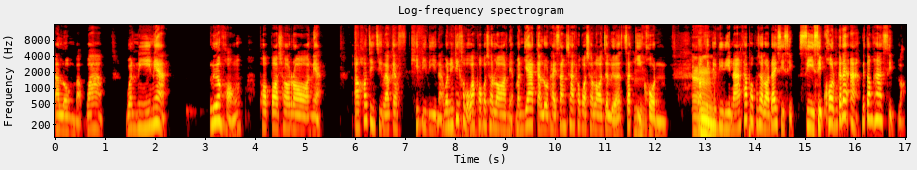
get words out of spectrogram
อารมณ์แบบว่า วันนี้เนี่ย เรื่องของพปชรเนี่ย เอาเข้าจริง ๆ แล้วแกคิดดีๆนะ วันนี้ที่เขาบอกว่าพปชรเนี่ยมันแยกกันรวมไทยสร้างชาติพปชรจะเหลือสักกี่คนอ่าลองคิดดูดีๆนะ ถ้าพปชรได้สี่สิบสี่สิบคนก็ได้อะไม่ต้องห้าสิบหรอก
